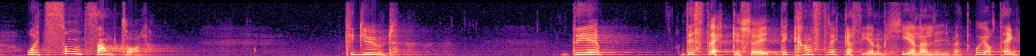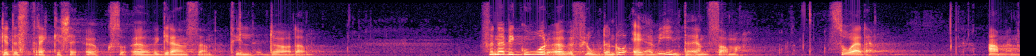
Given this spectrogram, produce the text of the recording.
Och ett sånt samtal till Gud, det, det sträcker sig, det kan sträcka sig genom hela livet och jag tänker det sträcker sig också över gränsen till döden. För när vi går över floden, då är vi inte ensamma. Så är det. Amen.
